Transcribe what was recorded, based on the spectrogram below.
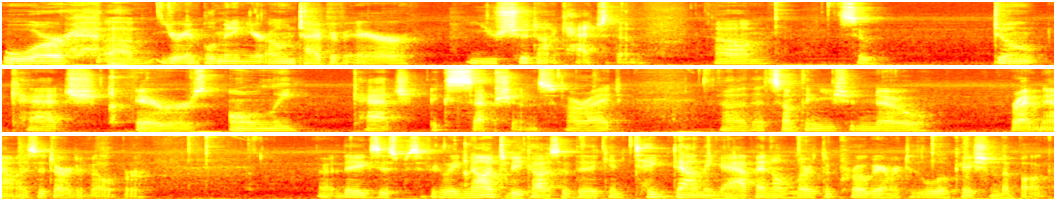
or um, you're implementing your own type of error, you should not catch them. Um, so don't catch errors, only catch exceptions, all right? Uh, that's something you should know right now as a Dart developer. Uh, they exist specifically not to be caught so they can take down the app and alert the programmer to the location of the bug.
